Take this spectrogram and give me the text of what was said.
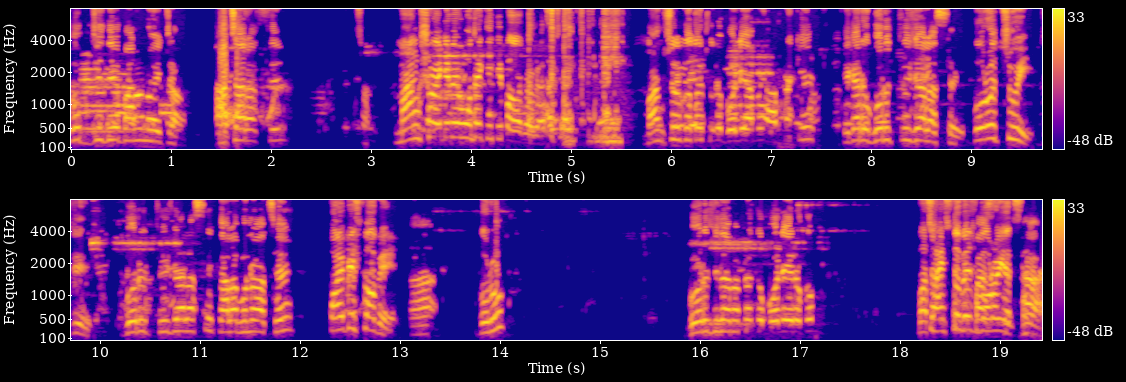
সবজি দিয়ে বানানো এটা। আচার আছে। মাংস আইটেমের মধ্যে কি কি পাওয়া যাবে? মাংসের কথা যদি বলি আমি আপনাকে এখানে গরুর চুইজাল আছে। গরুর চুই? জি গরুর চুইজাল আছে কালা কালাভুনা আছে। কয় পিস পাবে? গরু? গরু যদি আমি আপনাকে বলি এরকম সাইজ তো বেশ বড়ই আছে। হ্যাঁ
